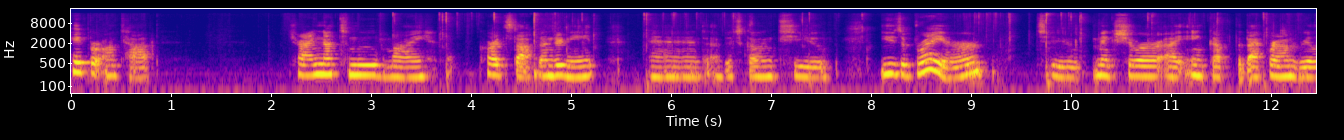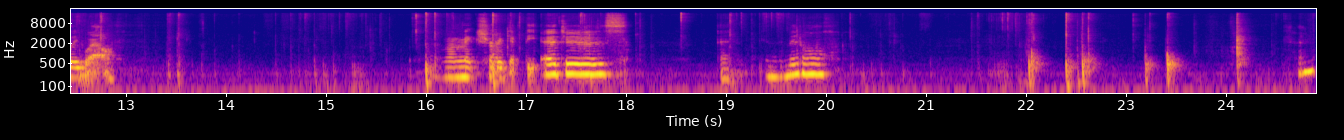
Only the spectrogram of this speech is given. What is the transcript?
paper on top, trying not to move my cardstock underneath. And I'm just going to use a brayer to make sure I ink up the background really well. I want to make sure I get the edges and in the middle. And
